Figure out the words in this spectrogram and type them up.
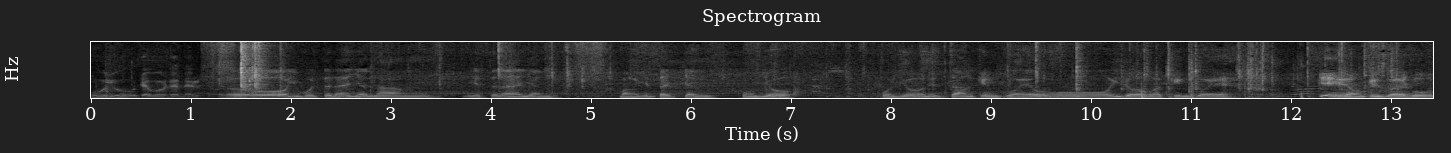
ui dú trời bờ đây là Ô, dù bố tên ấy nhận hàng, như tên ấy nhận bằng những tay chân phùng vô. Phùng vô nên trang kinh quẻ, ô, ý đồ mà kinh quẻ. Cái ông kinh quẻ hô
